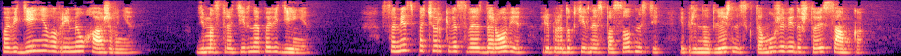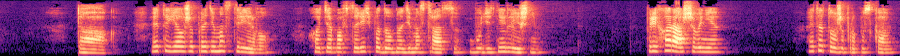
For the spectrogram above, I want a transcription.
Поведение во время ухаживания. Демонстративное поведение. Самец подчеркивает свое здоровье, репродуктивные способности и принадлежность к тому же виду, что и самка. Так, это я уже продемонстрировал, хотя повторить подобную демонстрацию будет не лишним. Прихорашивание. Это тоже пропускаем,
